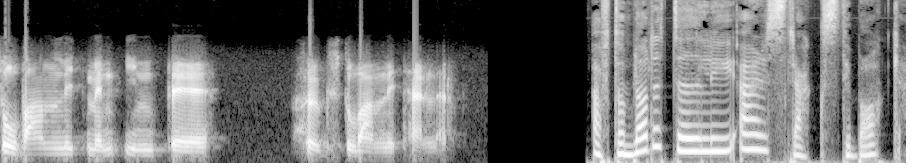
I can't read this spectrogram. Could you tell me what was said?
så vanligt men inte högst ovanligt heller. Aftonbladet Daily är strax tillbaka.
